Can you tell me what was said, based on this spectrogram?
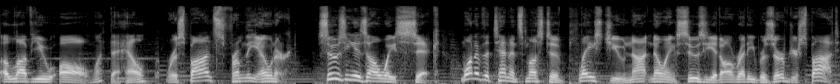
I love you all. What the hell? Response from the owner. Susie is always sick. One of the tenants must have placed you, not knowing Susie had already reserved your spot.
